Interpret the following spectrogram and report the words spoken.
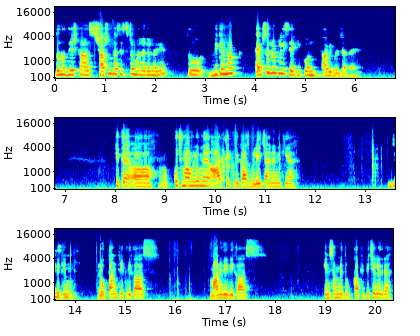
दोनों देश का शासन का सिस्टम अलग अलग है। तो वी कैन नॉट एब्सोल्युटली से कि कौन आगे बढ़ जाता है। ठीक है आ, कुछ मामलों में आर्थिक विकास भले ही चाइना ने किया है लेकिन लोकतांत्रिक विकास मानवीय विकास, इन सब में तो काफ़ी पीछे लग रहा है।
